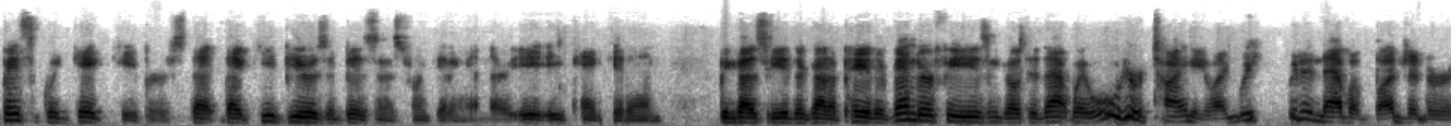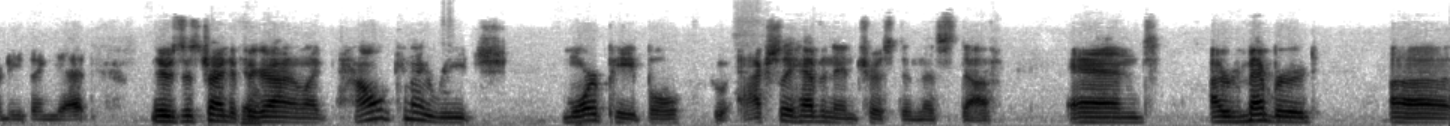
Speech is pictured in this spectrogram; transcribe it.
basically gatekeepers that, that keep you as a business from getting in there. You, you can't get in because you either got to pay their vendor fees and go through that way. Well, we were tiny, like we, we didn't have a budget or anything yet. It was just trying to Yeah. figure out like how can I reach more people who actually have an interest in this stuff. And I remembered uh,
